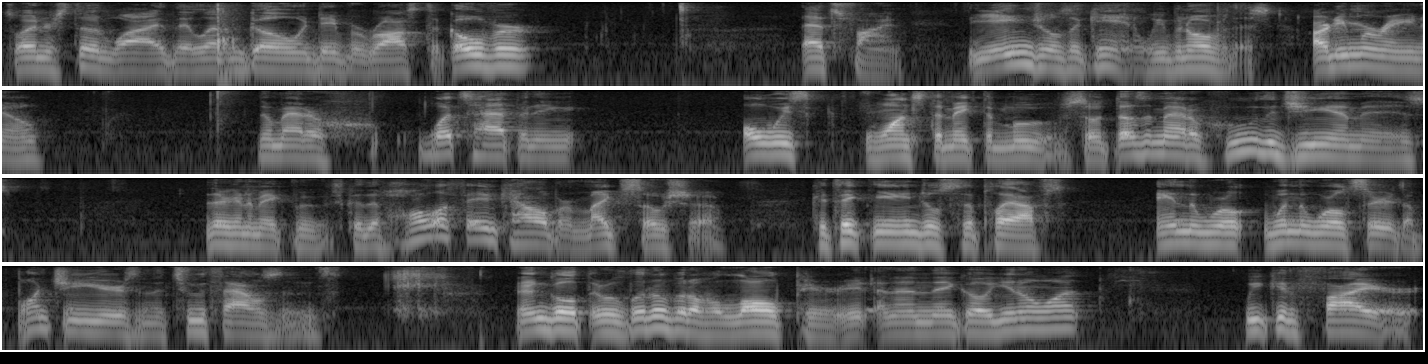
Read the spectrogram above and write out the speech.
So I understood why they let him go and David Ross took over. That's fine. The Angels, again, we've been over this. Arte Moreno, no matter what's happening, always wants to make the move. So it doesn't matter who the GM is, they're going to make moves. Because if Hall of Fame caliber Mike Scioscia could take the Angels to the playoffs and the world win the World Series a bunch of years in the 2000s, then go through a little bit of a lull period, and then they go, you know what? We could fire.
